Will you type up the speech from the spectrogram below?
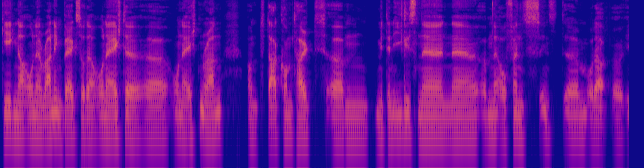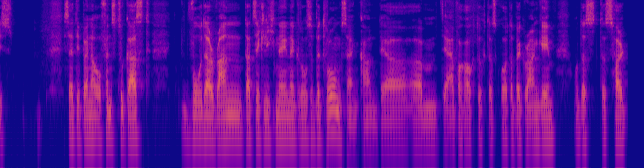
Gegner ohne Running Backs oder ohne echte, äh, ohne echten Run. Und da kommt halt ähm, mit den Eagles eine, eine, eine Offense ins, ähm, oder äh, ist seid ihr bei einer Offense zu Gast, wo der Run tatsächlich eine, eine große Bedrohung sein kann, der, ähm, der einfach auch durch das Quarterback-Run-Game und das, das halt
